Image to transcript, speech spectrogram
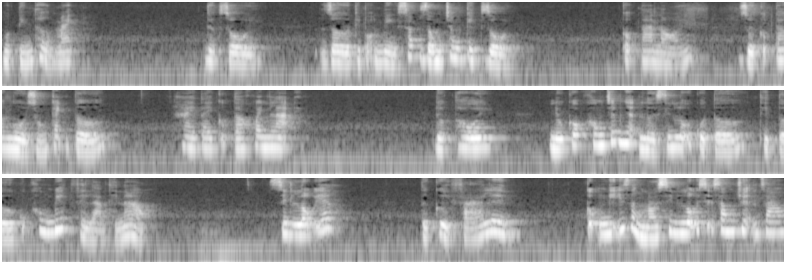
Một tiếng thở mạnh. Được rồi, Giờ thì bọn mình sắp giống trong kịch rồi. Cậu ta nói, Rồi cậu ta ngồi xuống cạnh tớ. Hai tay cậu ta khoanh lại. Được thôi, Nếu cậu không chấp nhận lời xin lỗi của tớ Thì tớ cũng không biết phải làm thế nào. Xin lỗi á. Tớ cười phá lên. Cậu nghĩ rằng nói xin lỗi sẽ xong chuyện sao?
